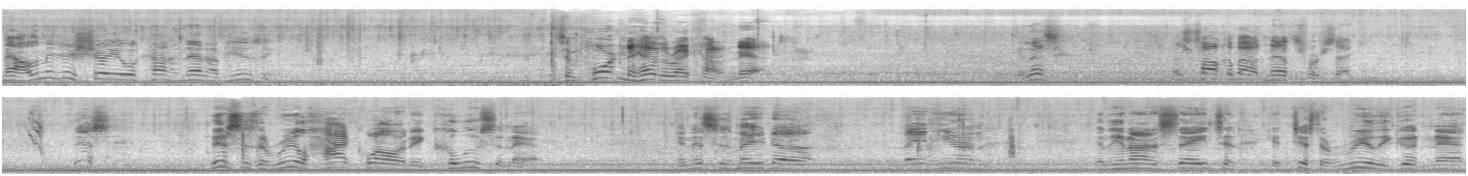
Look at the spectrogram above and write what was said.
Now, let me just show you what kind of net I'm using. It's important to have the right kind of net. Okay, let's, let's talk about nets for a second. This, this is a real high quality Colusa net. And this is made, uh, made here in, in the United States. And it's just a really good net.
